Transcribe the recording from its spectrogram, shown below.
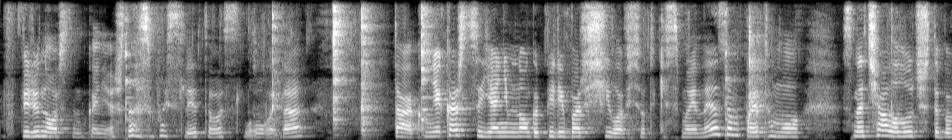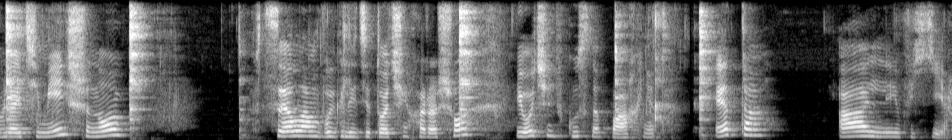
В переносном, конечно, смысле этого слова, да. Так, мне кажется, я немного переборщила все-таки с майонезом, поэтому сначала лучше добавляйте меньше, но в целом выглядит очень хорошо и очень вкусно пахнет. Это оливье.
